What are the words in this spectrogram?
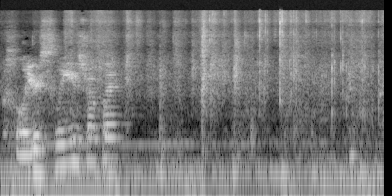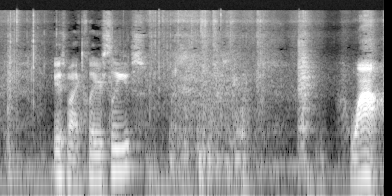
clear sleeves real quick. Here's my clear sleeves. Wow.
